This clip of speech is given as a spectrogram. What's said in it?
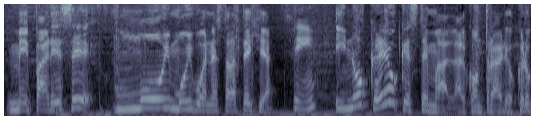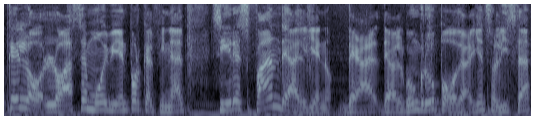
me parece muy, muy buena estrategia. Sí. Y no creo que esté mal, al contrario, creo que lo, lo hace muy bien porque al final, si eres fan de alguien, de, de algún grupo o de alguien solista,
